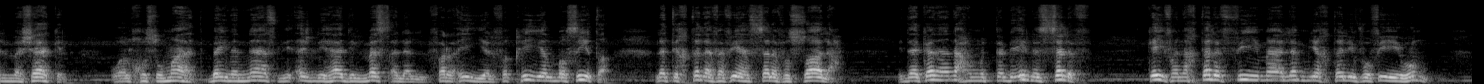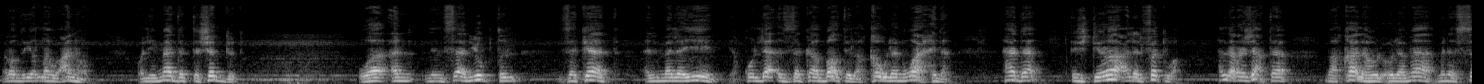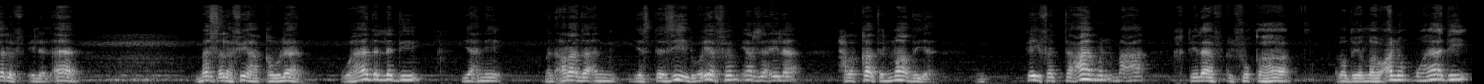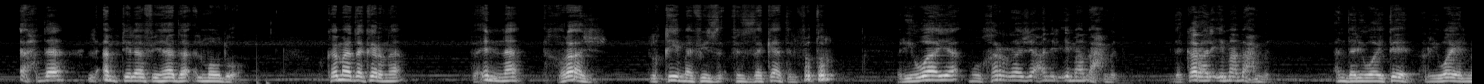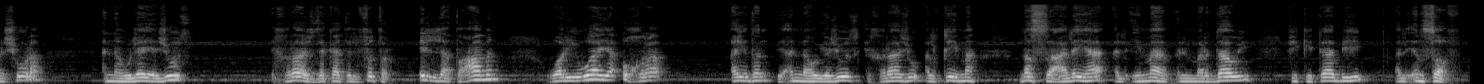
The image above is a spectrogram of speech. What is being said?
المشاكل والخصومات بين الناس لأجل هذه المسألة الفرعية الفقهية البسيطة التي اختلف فيها السلف الصالح. إذا كان نحن متبعين للسلف كيف نختلف فيما لم يختلفوا فيه هم رضي الله عنهم؟ ولماذا التشدد؟ وأن الإنسان يبطل زكاة الملايين يقول لا الزكاة باطلة قولا واحدا. هذا اجتراء على الفتوى. هل رجعت ما قاله العلماء من السلف إلى الآن؟ مسألة فيها قولان. وهذا الذي يعني من أراد أن يستزيد ويفهم يرجع إلى الحلقات الماضية. كيف التعامل مع اختلاف الفقهاء رضي الله عنهم؟ وهذه إحدى الأمثلة في هذا الموضوع. وكما ذكرنا فإن إخراج القيمة في الزكاة الفطر رواية مخرجة عن الإمام أحمد. ذكرها الإمام أحمد عند روايتين الرواية المشهورة أنه لا يجوز إخراج زكاة الفطر إلا طعاما ورواية أخرى أيضا بأنه يجوز إخراج القيمة نص عليها الإمام المرداوي في كتابه الإنصاف.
